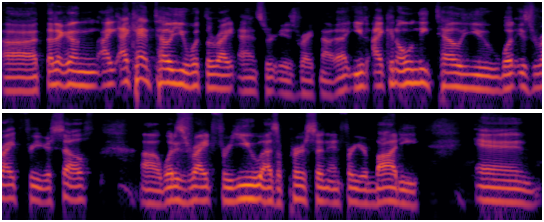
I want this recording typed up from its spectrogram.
Uh, talagang, I, I can't tell you what the right answer is right now. You, I can only tell you what is right for yourself, uh, what is right for you as a person and for your body. And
